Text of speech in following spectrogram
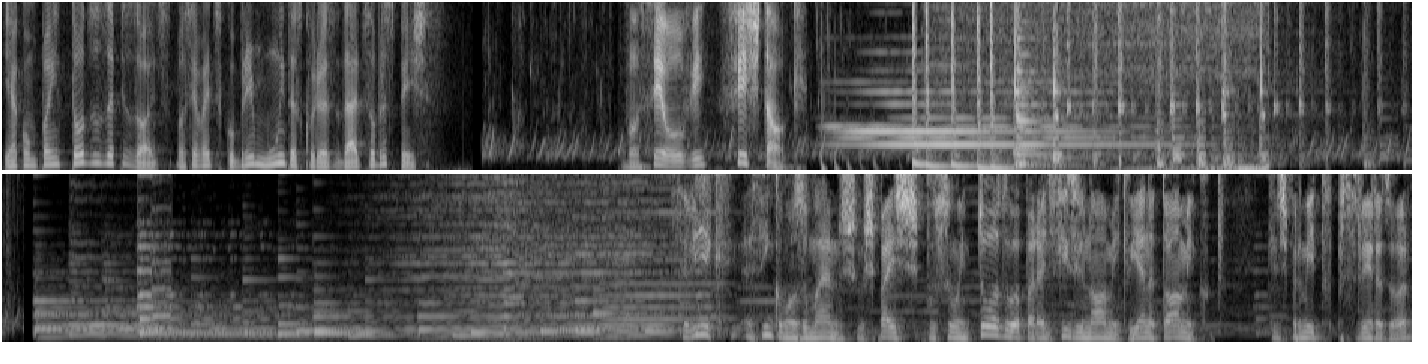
e acompanhe todos os episódios. Você vai descobrir muitas curiosidades sobre os peixes. Você ouve Fish Talk. Sabia que, assim como os humanos, os peixes possuem todo o aparelho fisionómico e anatómico que lhes permite perceber a dor?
